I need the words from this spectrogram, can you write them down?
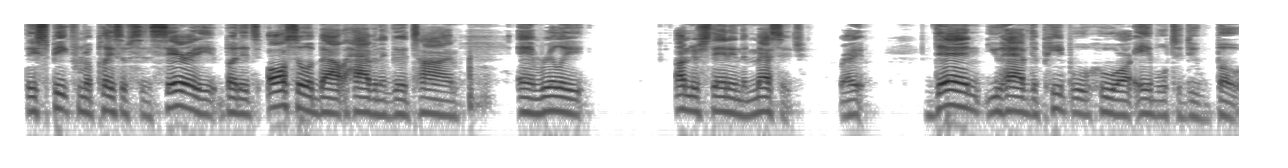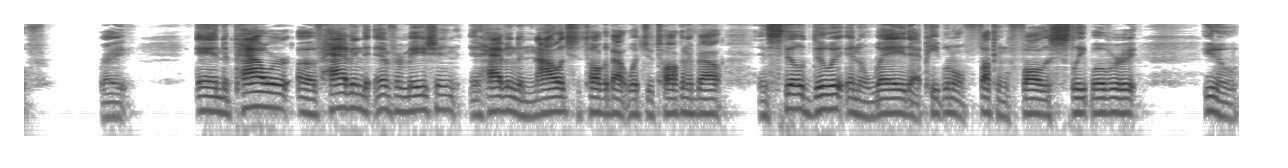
They speak from a place of sincerity, but it's also about having a good time and really understanding the message, right? Then you have the people who are able to do both, right? And the power of having the information and having the knowledge to talk about what you're talking about and still do it in a way that people don't fucking fall asleep over it. You know,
